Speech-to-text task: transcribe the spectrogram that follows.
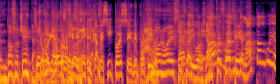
el- 280. Yo, Choca yo conocí el, cafecito ese Ah, deportivo. no, no, este Te van fue. a divorciar, este fue así te matas, güey. No,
